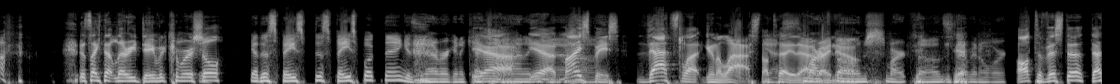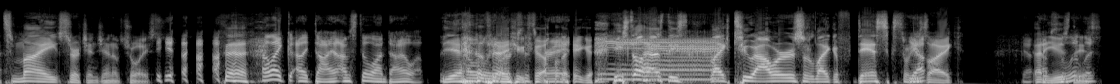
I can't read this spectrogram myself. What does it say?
it's like that Larry David commercial. Yeah, this face this Facebook thing is never gonna catch Yeah, on. yeah, again. MySpace, that's la- gonna last. I'll Yeah, tell you that right now. Smartphones, smartphones, Yeah. never gonna work. Alta Vista, that's my search engine of choice. Yeah. I like I like dial. I'm still on dial up. Yeah, totally there you go. There you go. He still has these like two hours or like discs where he's like, Yeah, Gotta use these.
